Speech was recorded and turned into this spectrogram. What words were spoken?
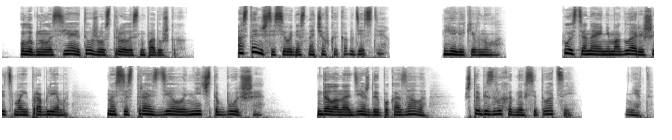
— улыбнулась я и тоже устроилась на подушках. «Останешься сегодня с ночевкой, как в детстве». Лили кивнула. Пусть она и не могла решить мои проблемы, но сестра сделала нечто большее. Дала надежду и показала, что безвыходных ситуаций нет.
